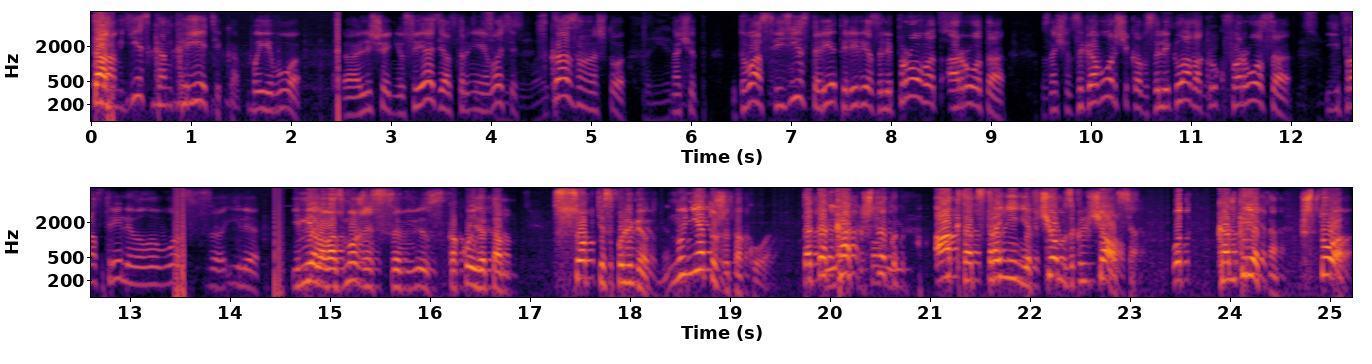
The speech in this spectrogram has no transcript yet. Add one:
Там есть конкретика по его э, лишению связи, отстранению власти. Сказано, что значит, два связиста перерезали провод, а рота значит, заговорщиков залегла вокруг Фороса и простреливала его с, или имела возможность с, с какой-то там сопки с пулеметами. Ну нет уже такого. Тогда как, что такое? Акт отстранения в чем заключался? Вот конкретно, что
